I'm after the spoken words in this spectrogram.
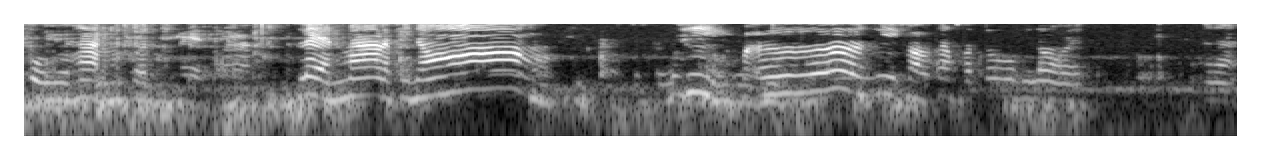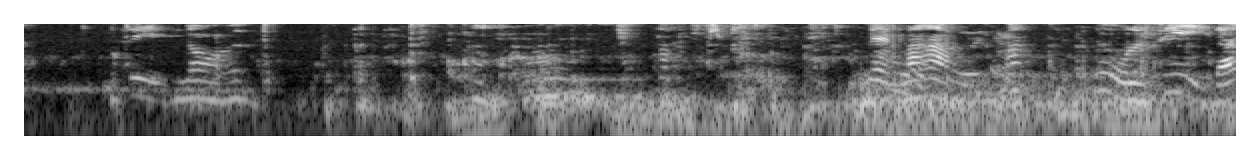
ผู้อยู่หันเพิ่นแล่นมาแหละพี่น้อง สี่เออสี่เขาทางประตูพี่น้องเลยนั่นน่ะสี่พี่น้องเลยอืมแล่นมาหามาหมูละสี่นะ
